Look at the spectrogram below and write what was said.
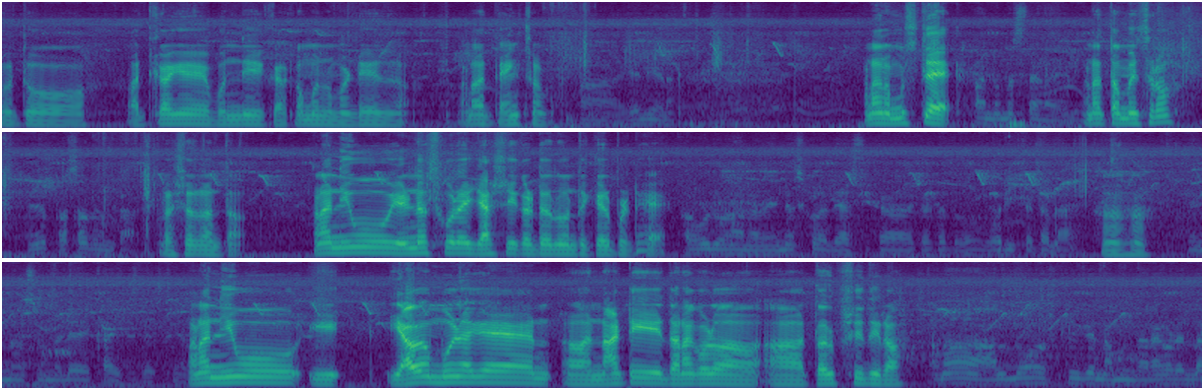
ಇವತ್ತು ಅದಕ್ಕಾಗೆ ಬಂದು ಕರ್ಕೊಂಬಂದು ಮಂಡ್ಯ ಅಣ್ಣ ಥ್ಯಾಂಕ್ಸ್ ಅಣ್ಣ. ಅಣ್ಣ. ನಮಸ್ತೆ. ಅಣ್ಣ ತಮ್ಮ ಹೆಸರು? ಪ್ರಸಾದ್ ಅಂತ. ಪ್ರಸಾದ್ ಅಂತ. ಅಣ್ಣ ನೀವು ಎಣ್ಣೆ ಸ್ಕೂಲೇ ಜಾಸ್ತಿ ಕಟ್ಟೋದು ಅಂತ ಕೇಳ್ಪಟ್ಟೆ. ಹೌದು ಅಣ್ಣ ನಾವು ಕೂಡ ಜಾಸ್ತಿ ಕಟ್ಟೋದು ವರಿ ಕಟ್ಟಲ್ಲ. ಹಾಂ ಹಾಂ. ಎಣ್ಣೆ ಹಸು ಮೇಲೆ ಕಾಯಿಸಿ ಜಾಸ್ತಿ ಅಣ್ಣ. ನೀವು ಈ ಯಾವ್ಯಾವ ಮೂಳೆಗೆ ಆ, ನಾಟಿ ದನಗಳು ಆ, ತಲುಪಿಸಿದ್ದೀರಾ? ಅಣ್ಣ ಆಲ್ಮೋಸ್ಟ್ ಈಗ ನಮ್ಮ ದನಗಳೆಲ್ಲ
